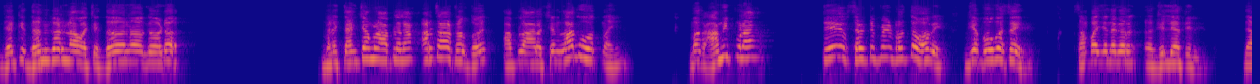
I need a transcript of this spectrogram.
जे की धनगड नावाचे धन गड म्हणजे त्यांच्यामुळे आपल्याला अडथळा ठरतोय आपलं आरक्षण लागू होत नाही. मग आम्ही पुन्हा ते सर्टिफिकेट रद्द व्हावे जे बोगस आहे संभाजीनगर जिल्ह्यातील त्या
